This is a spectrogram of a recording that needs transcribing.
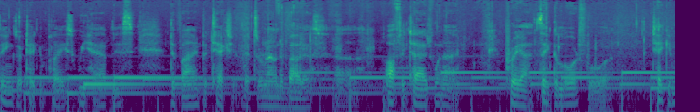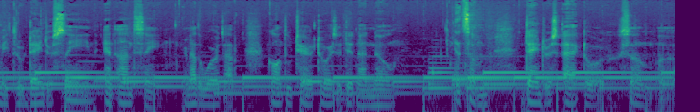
things are taking place. We have this divine protection that's around about us. Uh, oftentimes, when I pray, I thank the Lord for taking me through danger seen and unseen. In other words, I've gone through territories I did not know that some dangerous act or some uh,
